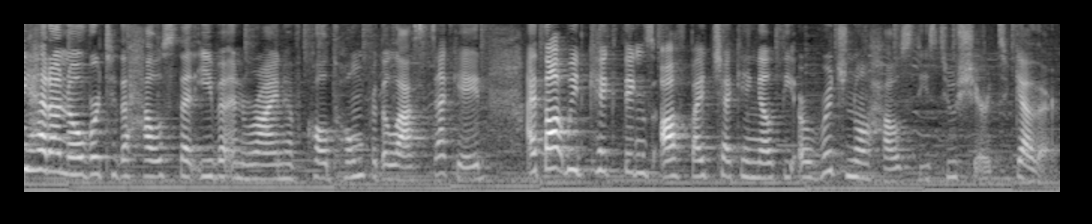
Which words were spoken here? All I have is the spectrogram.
We head on over to the house that Eva and Ryan have called home for the last decade, I thought we'd kick things off by checking out the original house these two shared together.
